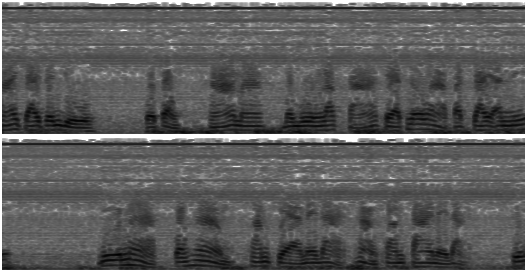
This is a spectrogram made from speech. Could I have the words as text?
หายใจเป็นอยู่ก็ต้องหามาบำรุงรักษา แต่เท่าว่าปัจจัยอันนี้ มีมากก็ห้ามความแก่ไม่ได้ ห้ามความตายไม่ได้ ถึง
